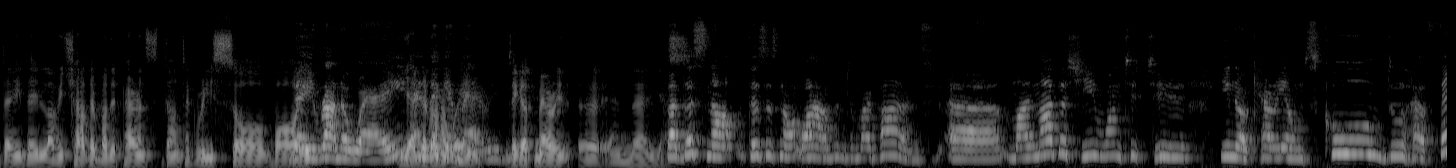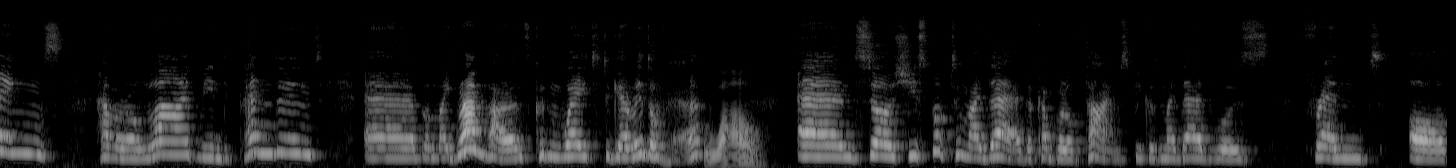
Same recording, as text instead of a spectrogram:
they, they love each other but the parents don't agree so boy they run away yeah and they they, run away. married. They got married uh, and then yes. But that's not this is not what happened to my parents. Uh, my mother she wanted to you know carry on school do her things have her own life be independent uh, but my grandparents couldn't wait to get rid of her. Wow. And so she spoke to my dad a couple of times because my dad was friend of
